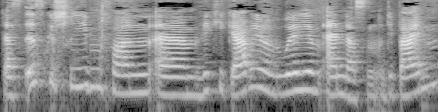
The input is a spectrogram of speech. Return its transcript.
das ist geschrieben von ähm, Vicky Gabriel und William Anderson. Und die beiden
